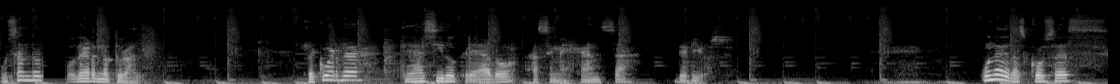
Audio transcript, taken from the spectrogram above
usando poder natural. Recuerda que has sido creado a semejanza de Dios. Una de las cosas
